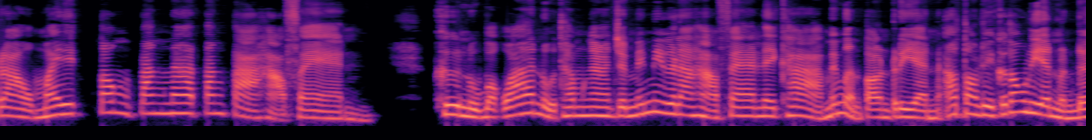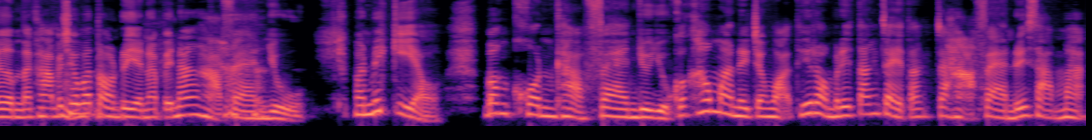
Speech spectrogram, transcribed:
เราไม่ได้ต้องตั้งหน้าตั้งตาหาแฟน คือหนูบอกว่าหนูทำงานจนไม่มีเวลาหาแฟนเลยค่ะ ไม่เหมือนตอนเรียนเอาตอนเรียนก็ต้องเรียนเหมือนเดิมนะคะ ไม่ใช่ว่าตอนเรียนนะไปนั่งหาแฟนอยู่ มันไม่เกี่ยว บางคนค่ะ แฟนอยู่ๆก็เข้ามาในจังหวะที่เราไม่ได้ตั้งใจตั้งจะหาแฟนด้วยซ้ำอะ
